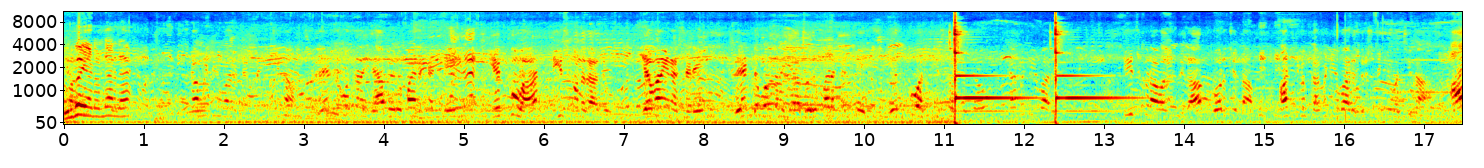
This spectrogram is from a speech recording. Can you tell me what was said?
ఇరవై ఏడు ఉన్నారులే రెండు వందల యాభై రూపాయల కంటే ఎక్కువ తీసుకునరాదు ఎవరైనా సరే రెండు వందల యాభై రూపాయల కంటే ఎక్కువ తీసుకుని తీసుకురావాల్సిందిగా కోరుచున్నాం. అట్లు కమిటీ వారి దృష్టికి వచ్చిన ఆ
